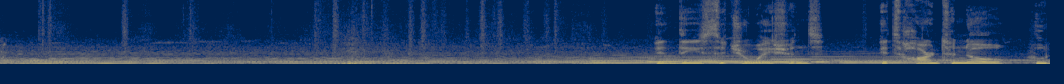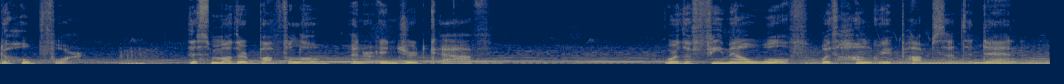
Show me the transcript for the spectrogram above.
In these situations, it's hard to know who to hope for this mother buffalo and her injured calf, or the female wolf with hungry pups at the den.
